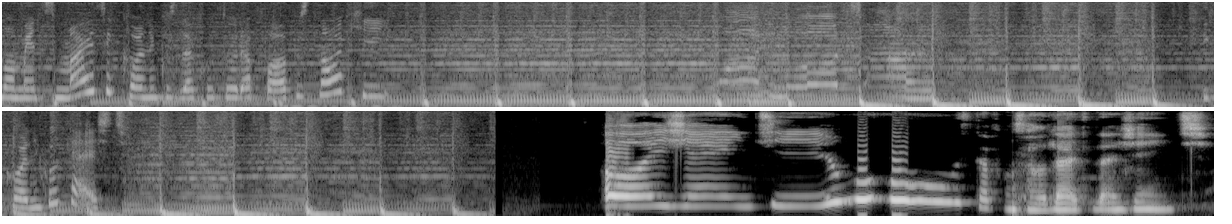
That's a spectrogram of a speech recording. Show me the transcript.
momentos mais icônicos da cultura pop estão aqui. Icônico Cast. Oi, gente! Uhul! Você tava com saudade da gente?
